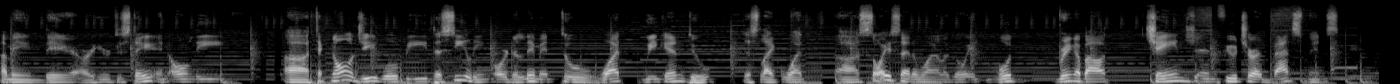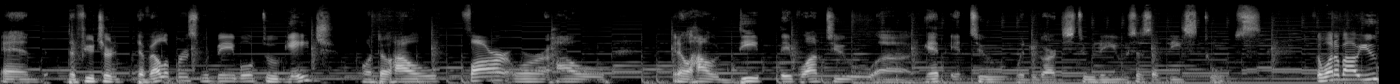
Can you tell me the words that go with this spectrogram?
I mean, they are here to stay, and only uh, technology will be the ceiling or the limit to what we can do. Just like what uh, Soy said a while ago, it would bring about change and future advancements and the future developers would be able to gauge onto how far or how you know how deep they want to uh, get into with regards to the uses of these tools. So what about you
